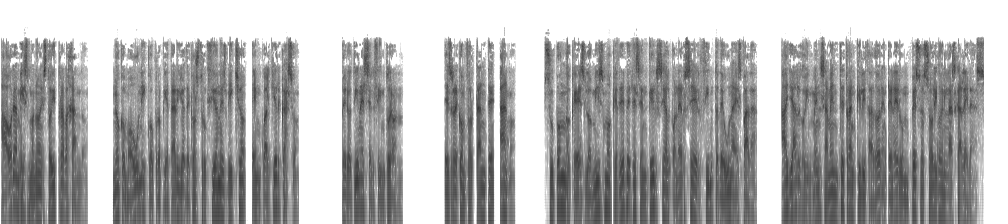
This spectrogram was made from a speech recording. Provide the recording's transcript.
Ahora mismo no estoy trabajando. No como único propietario de construcciones bicho, en cualquier caso. Pero tienes el cinturón. Es reconfortante, amo. Supongo que es lo mismo que debe de sentirse al ponerse el cinto de una espada. Hay algo inmensamente tranquilizador en tener un peso sólido en las caderas.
